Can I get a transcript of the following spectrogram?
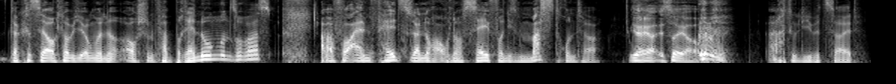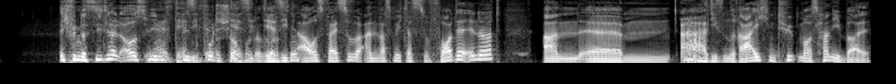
da kriegst du ja auch, glaube ich, irgendwann auch schon Verbrennung und sowas. Aber vor allem fällst du dann doch auch noch safe von diesem Mast runter. Ja, ja, ist er ja auch. Ach du liebe Zeit. Ich finde, das sieht halt aus wie ein, wie der ein sieht, Photoshop der, oder der sowas. sieht ne? aus, weißt du, an was mich das sofort erinnert? An ähm, ah, diesen reichen Typen aus Hannibal.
